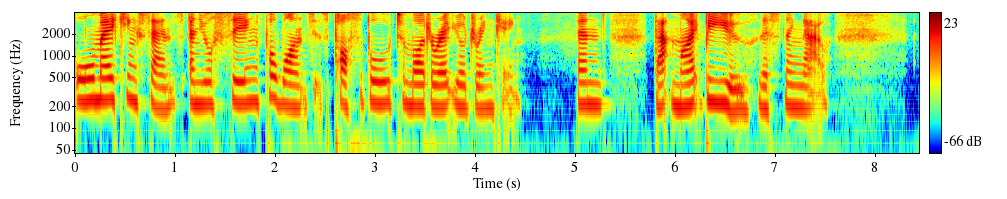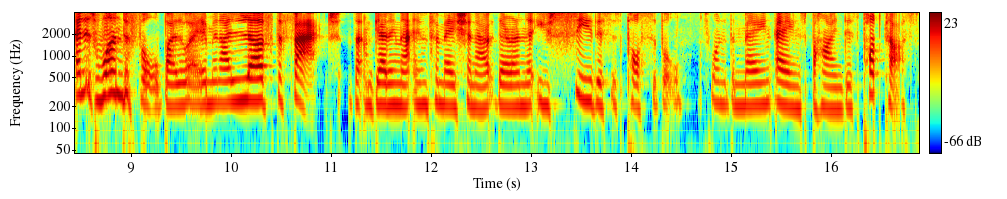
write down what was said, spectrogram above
all making sense, and you're seeing for once it's possible to moderate your drinking. And that might be you listening now. And it's wonderful, by the way. I mean, I love the fact that I'm getting that information out there and that you see this is possible. It's one of the main aims behind this podcast.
